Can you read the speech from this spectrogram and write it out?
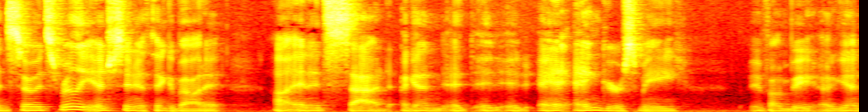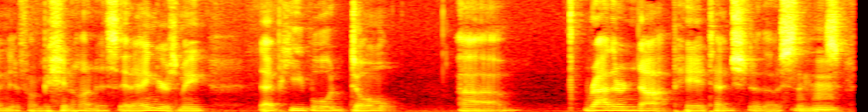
and so it's really interesting to think about it, uh, and it's sad. Again, it, it, it angers me if I'm being again if I'm being honest, it angers me that people don't uh, rather not pay attention to those things.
